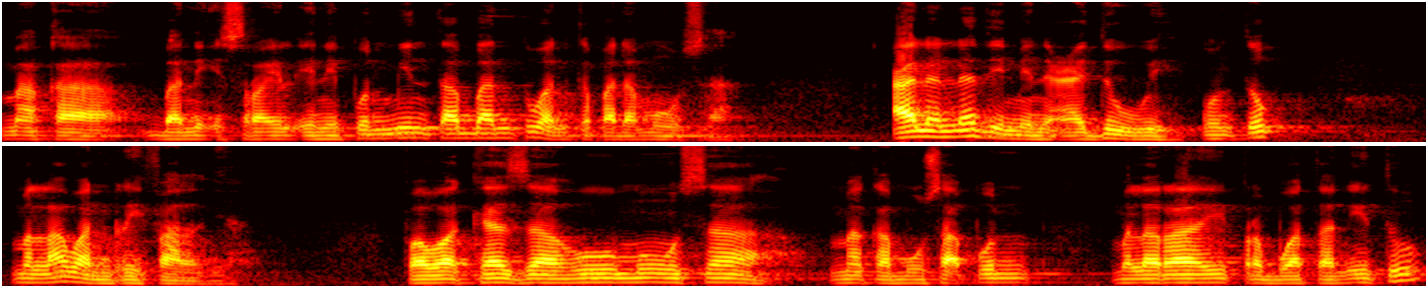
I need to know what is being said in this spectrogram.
Maka Bani Israel ini pun minta bantuan kepada Musa. Alalladhi min aduwih untuk melawan rivalnya. Fawakazahu Musa. Maka Musa pun melerai perbuatan itu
